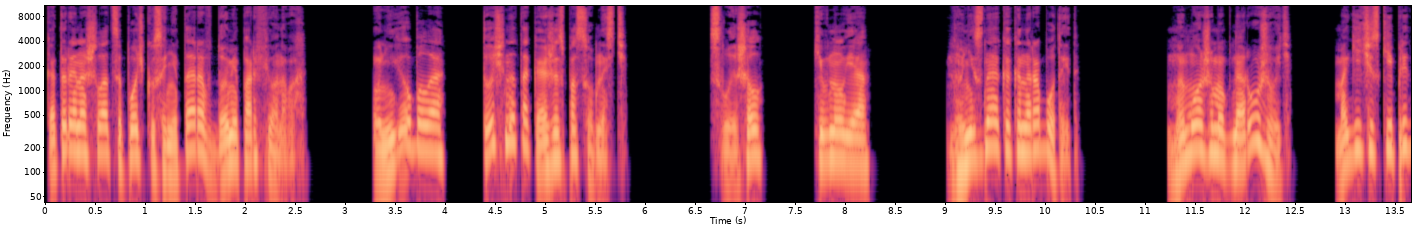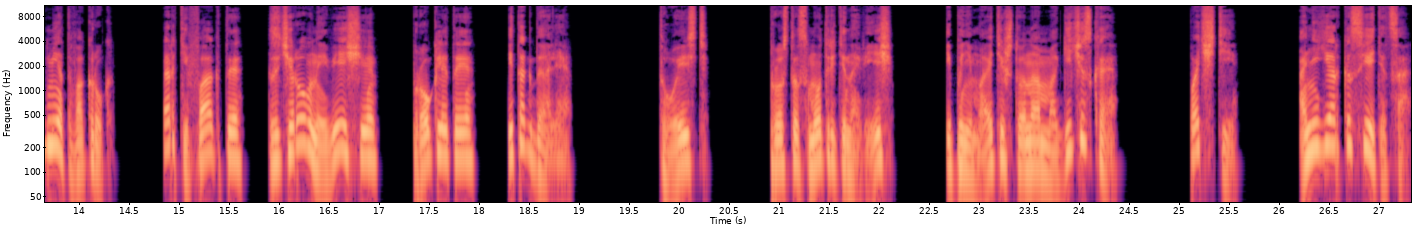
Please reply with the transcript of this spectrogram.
которая нашла цепочку санитара в доме Парфеновых. У нее была точно такая же способность. «Слышал?» — кивнул я. «Но не знаю, как она работает. Мы можем обнаруживать магические предметы вокруг, артефакты, зачарованные вещи, проклятые и так далее. То есть, просто смотрите на вещь и понимаете, что она магическая? Почти. Они ярко светятся.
